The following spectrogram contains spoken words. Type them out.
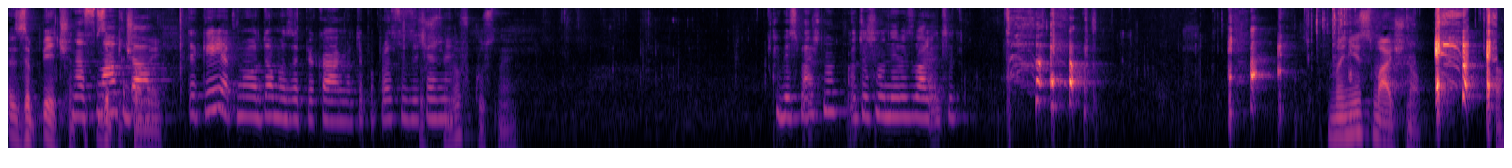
Запечен, на смак, да, запеченный. такий, як ми вдома запікаємо. Типу просто Слушай, ну вкусный. Тобі смачно? А то, що вони розвалюються. Мені смачно.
